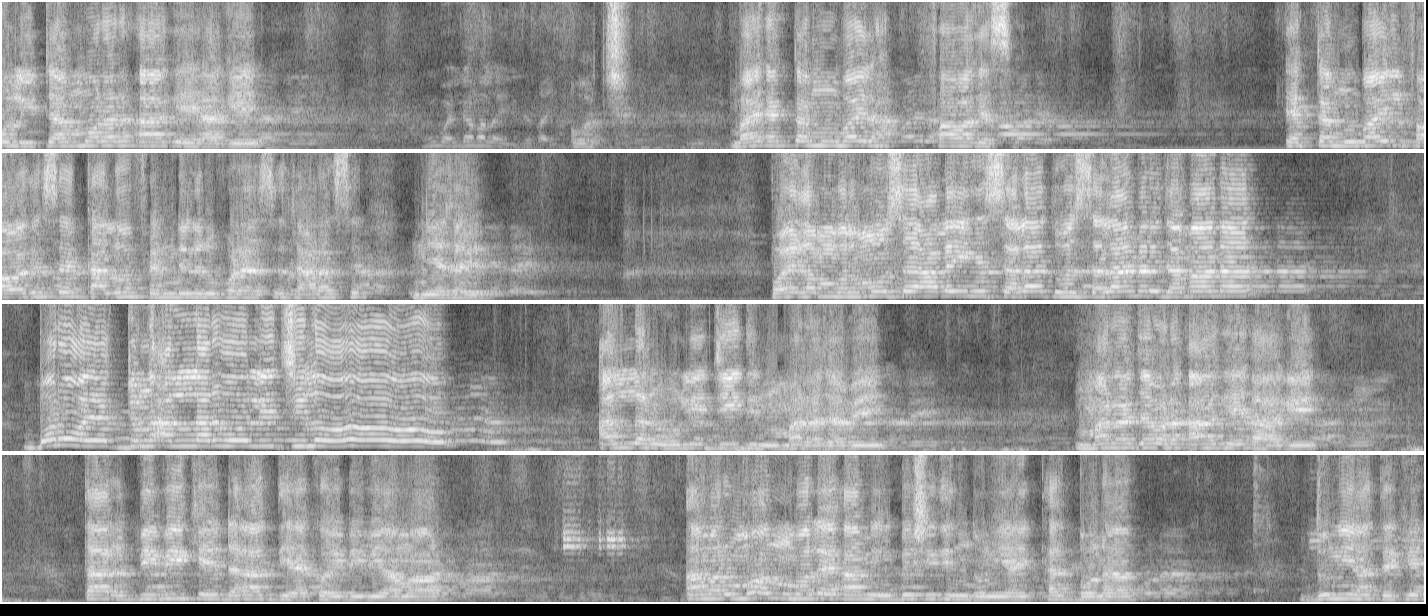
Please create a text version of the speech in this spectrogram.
ওলিটা মরার আগে আগে আচ্ছা। ভাই একটা মোবাইল পাওয়া গেছে। একটা মোবাইল পাওয়া গেছে কালো ফ্যান্ডেলের উপরে আছে যার আছে নিয়ে যাবেন। পয়গম্বর মুসা আলাইহিস সালাতু সালামের জামানা, বড় একজন আল্লাহর ওলি ছিল। আল্লাহর ওলি যেই দিন মারা যাবে, মারা যাওয়ার আগে আগে তার বিবিকে ডাক দিয়া কয়, বিবি আমার আমার মন বলে আমি বেশি দিন দুনিয়ায় থাকব না। দুনিয়া থেকে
